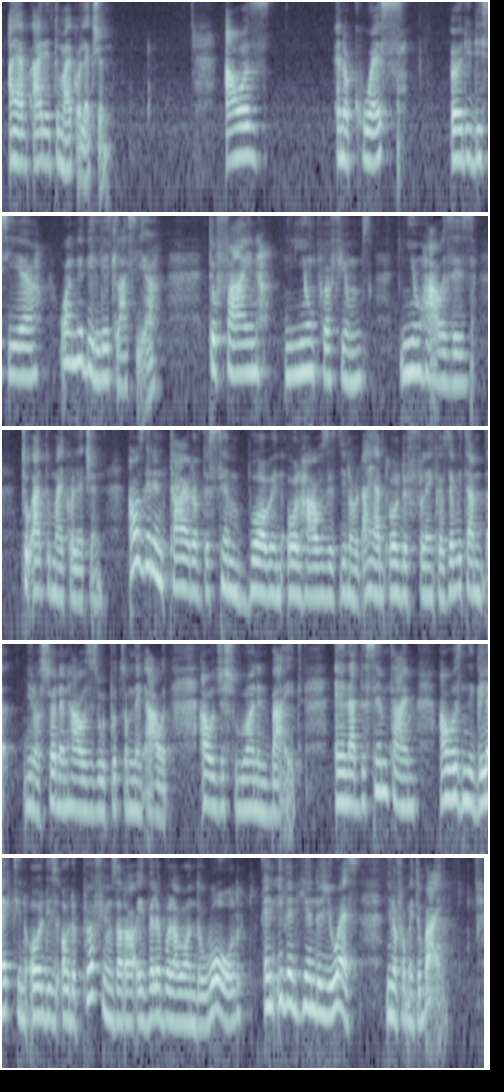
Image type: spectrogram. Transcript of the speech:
I have added to my collection. I was in a quest early this year well maybe late last year to find new perfumes new houses to add to my collection I was getting tired of the same boring old houses. You know, I had all the flankers. Every time that, you know, certain houses would put something out, I would just run and buy it. And at the same time, I was neglecting all these other perfumes that are available around the world and even here in the US, you know, for me to buy.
